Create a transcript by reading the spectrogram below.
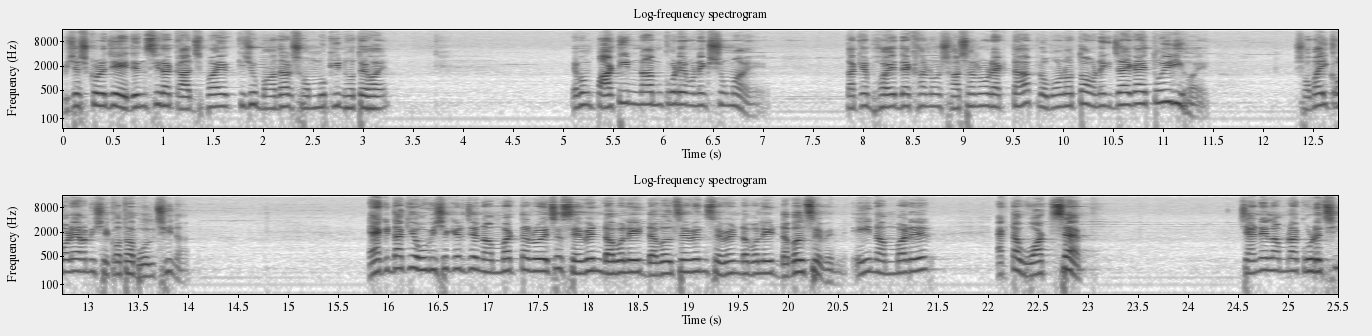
বিশেষ করে যে এজেন্সিরা কাজ পায়, কিছু বাঁধার সম্মুখীন হতে হয়। এবং পার্টির নাম করে অনেক সময় তাকে ভয় দেখানো, শাসানোর একটা প্রবণতা অনেক জায়গায় তৈরি হয়। সবাই করে, আমি সে কথা বলছি না। এক ডাকে অভিষেকের যে নাম্বারটা রয়েছে seven double eight double seven seven double eight double seven এই নাম্বারের একটা হোয়াটসঅ্যাপ চ্যানেল আমরা করেছি।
